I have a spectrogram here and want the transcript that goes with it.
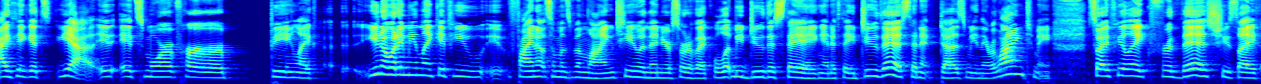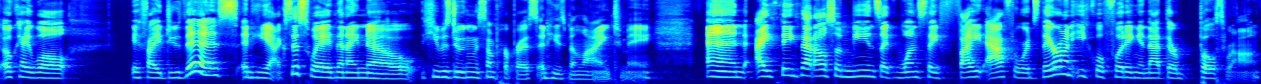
I think it's yeah, it, it's more of her being like, you know what I mean? Like if you eh, find out someone's been lying to you, and then you're sort of like, well, let me do this thing, and if they do this, then it does mean they were lying to me. So I feel like for this, she's like, okay, well. If I do this and he acts this way, then I know he was doing this on purpose and he's been lying to me. And I think that also means like once they fight afterwards, they're on equal footing in that they're both wrong.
